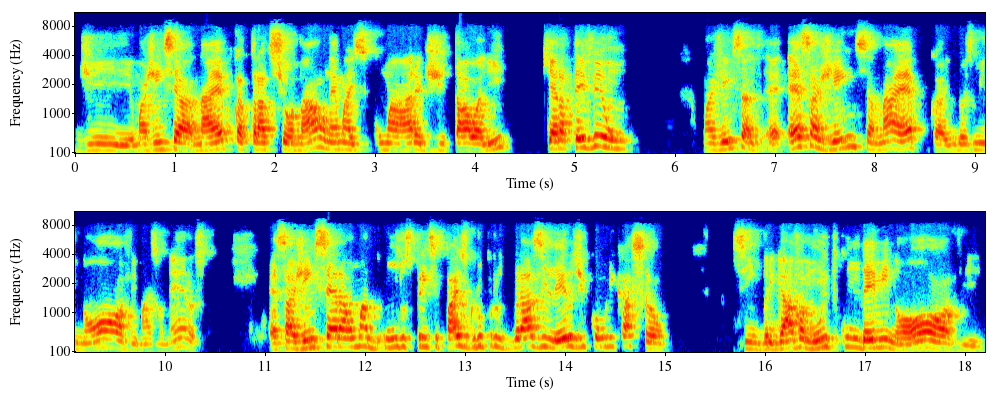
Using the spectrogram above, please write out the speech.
de uma agência na época tradicional, né? Mas com uma área digital ali, que era a TV1. Uma agência, é, essa agência na época, em 2009 mais ou menos, essa agência era uma, um dos principais grupos brasileiros de comunicação. Sim, brigava muito com o DM9,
